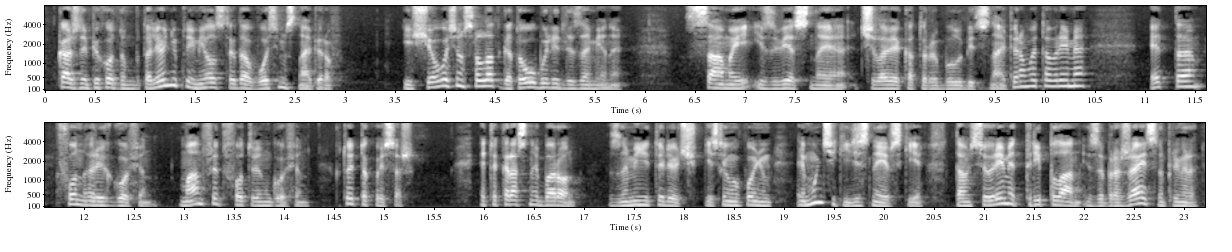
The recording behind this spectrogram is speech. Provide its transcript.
В каждом пехотном батальоне имелось тогда 8 снайперов. Еще 8 солдат готовы были для замены – Самый известный человек, который был убит снайпером в это время, это фон Рихгофен, Манфред Фотрин Кто это такой, Саш? Это Красный Барон, знаменитый летчик. Если мы помним эмунтики диснеевские, там все время триплан изображается, например,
